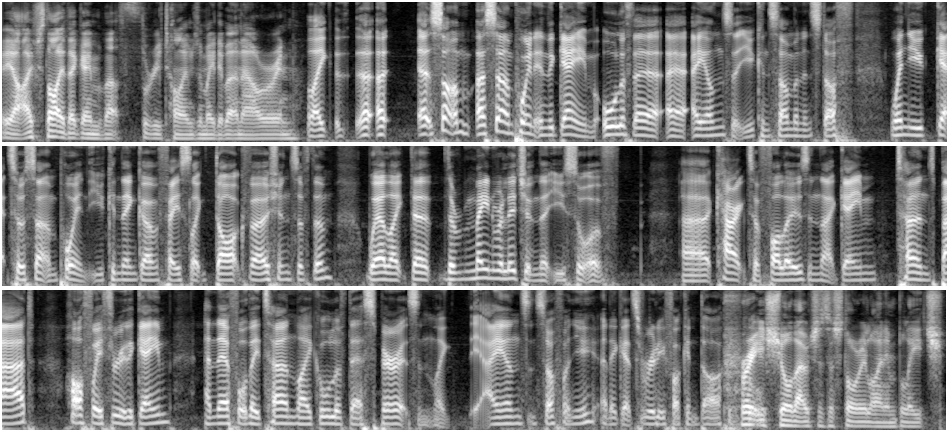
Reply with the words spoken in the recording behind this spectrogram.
yeah, I've started that game about three times and made it about an hour in. Like uh, uh, at some a certain point in the game, all of the uh, aeons that you can summon and stuff. When you get to a certain point, you can then go and face like dark versions of them, where like the the main religion that you sort of uh, character follows in that game turns bad halfway through the game, and therefore they turn like all of their spirits and like the aeons and stuff on you, and it gets really fucking dark. Pretty cool. sure that was just a storyline in Bleach.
